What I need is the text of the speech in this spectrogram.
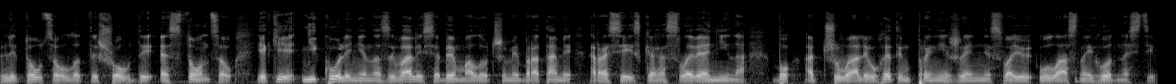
літоўцаў латышоў ды эстонцаў якія ніколі не называлі сябе малодшымі братамі расійскага славяніна бо адчувалі ў гэтым прыніжэнне сваёй уласнай годнасці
